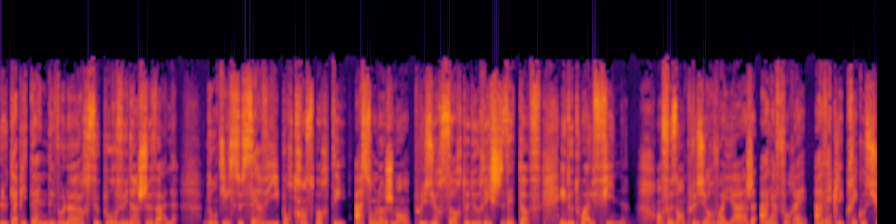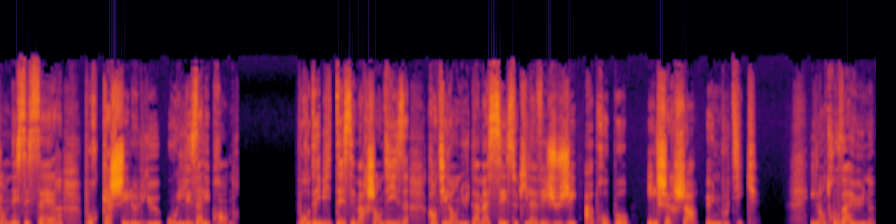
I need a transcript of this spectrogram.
Le capitaine des voleurs se pourvut d'un cheval, dont il se servit pour transporter à son logement plusieurs sortes de riches étoffes et de toiles fines, en faisant plusieurs voyages à la forêt avec les précautions nécessaires pour cacher le lieu où il les allait prendre. Pour débiter ses marchandises, quand il en eut amassé ce qu'il avait jugé à propos, il chercha une boutique. Il en trouva une,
